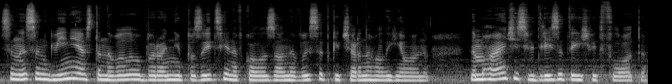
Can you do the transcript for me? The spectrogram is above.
сини Сангвінія встановили оборонні позиції навколо зони висадки Чорного легіону, намагаючись відрізати їх від флоту.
